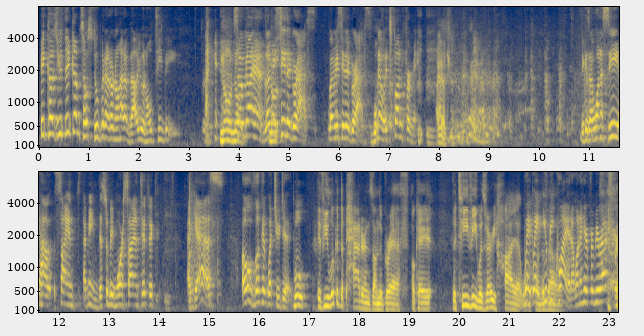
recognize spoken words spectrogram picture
because you think I'm so stupid I don't know how to value an old TV. No, no. So go ahead. Let no. me see the graphs. Let me see the graphs. no, it's fun for me I got you. because I want to see how science. I mean, this would be more scientific, I guess. Oh, look at what you did. Well, if you look at the patterns on the graph, okay, The TV was very high at one Wait, point wait, in you be valley. quiet. I want to hear from your expert.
